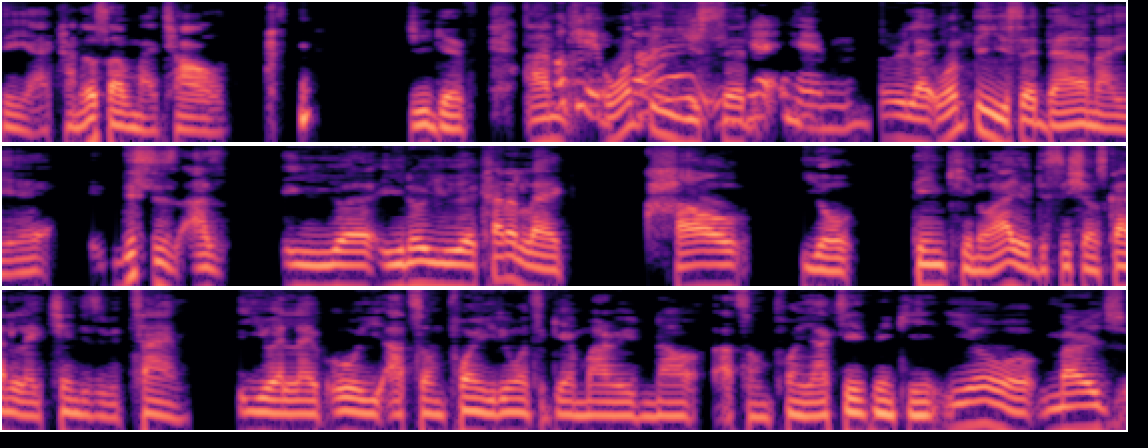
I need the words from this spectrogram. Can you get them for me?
se? I can just have my child. do you get? And Okay, one thing you said, him. sorry, like one thing you said, Diana, yeah, this is as you're, you know, you're kind of like how your thinking or how your decisions kind of like changes with time. You are like, oh, you- at some point you didn't want to get married. Now, at some point, you're actually thinking, you know, marriage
